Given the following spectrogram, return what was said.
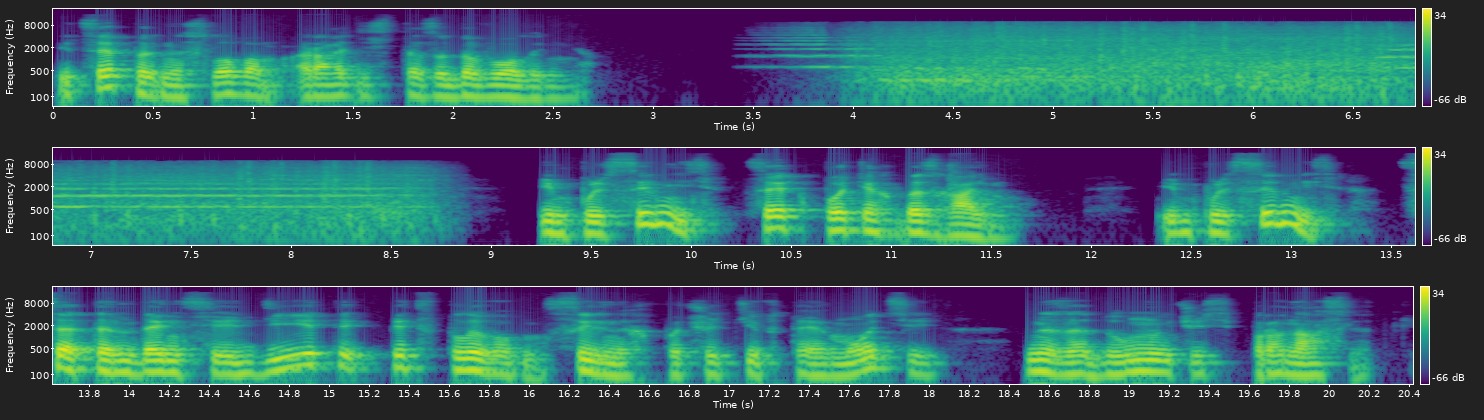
і це принесло вам радість та задоволення. Імпульсивність це як потяг без гальм. Імпульсивність це тенденція діяти під впливом сильних почуттів та емоцій, не задумуючись про наслідки.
